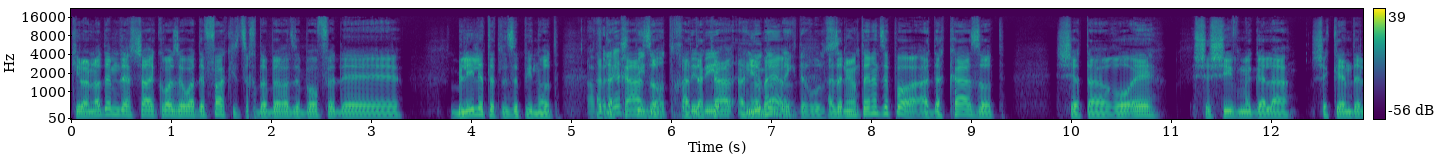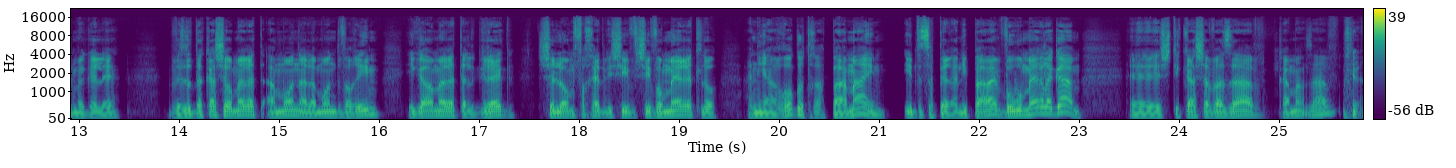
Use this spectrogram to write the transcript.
כאילו אני לא יודע אם זה אפשר לקרוא לזה what the fuck, כי צריך לדבר על זה באופן, אה, בלי לתת לזה פינות. אבל יש הדקה הזאת, פינות, חביבי, הדקה- אני אומר. אז אני נותן את זה פה, הדקה הזאת, שאתה רואה ששיב מגלה, שקנדל מגלה, וזו דקה שאומרת המון על המון דברים, היא גם אומרת על גרג שלא מפחד ושיב, שיב אומרת לו, אני אהרוג אותך פעמיים, אם תספר, אני פעמיים, והוא אומר לה גם, "אה, שתיקה שווה זהב, כמה זהב? כן.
